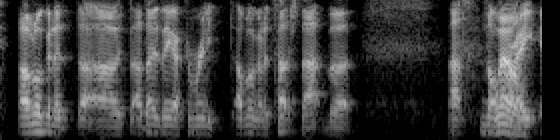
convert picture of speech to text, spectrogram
I'm not gonna. Uh, I don't think I can really. I'm not gonna touch that, but that's not Well- great.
